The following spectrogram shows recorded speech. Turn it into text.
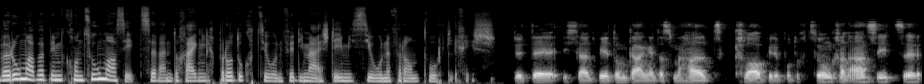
Warum aber beim Konsum ansetzen, wenn doch eigentlich Produktion für die meisten Emissionen verantwortlich ist? Dort äh, ist halt wieder umgegangen, dass man halt klar bei der Produktion kann ansetzen,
